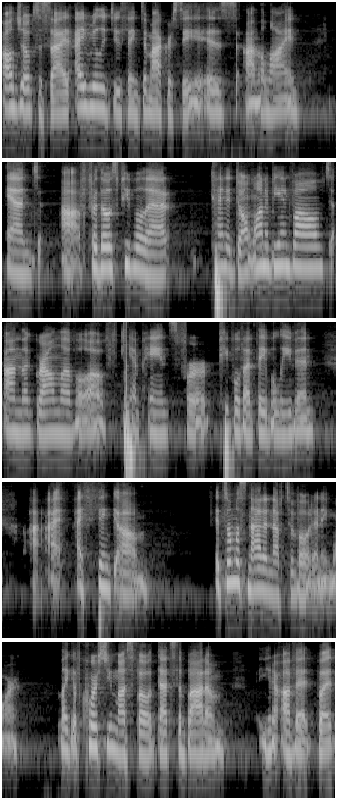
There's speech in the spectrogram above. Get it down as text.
all jokes aside, I really do think democracy is on the line. And uh, for those people that kind of don't want to be involved on the ground level of campaigns for people that they believe in, I, I think um, it's almost not enough to vote anymore. Like, of course, you must vote. That's the bottom, you know, of it. But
